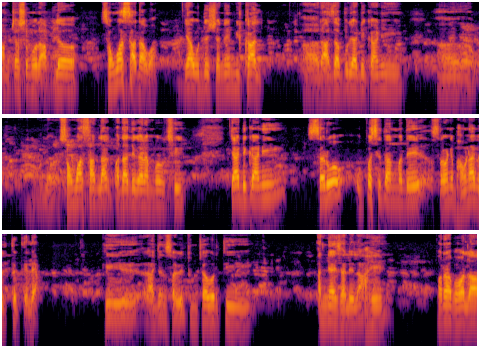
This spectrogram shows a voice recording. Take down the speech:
आमच्यासमोर आपलं संवाद साधावा. या उद्देशाने मी काल राजापूर या ठिकाणी संवाद साधला पदाधिकाऱ्यांबरोबरशी त्या ठिकाणी सर्व उपस्थितांमध्ये सर्वांनी भावना व्यक्त केल्या. की राजन साहेब तुमच्यावरती अन्याय झालेला आहे. पराभवाला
